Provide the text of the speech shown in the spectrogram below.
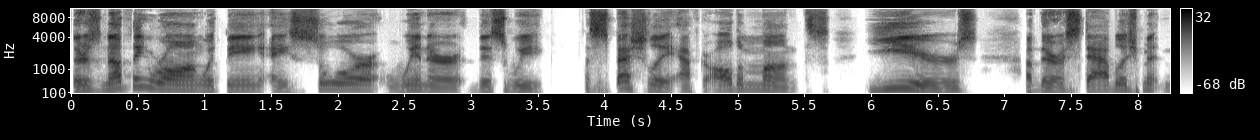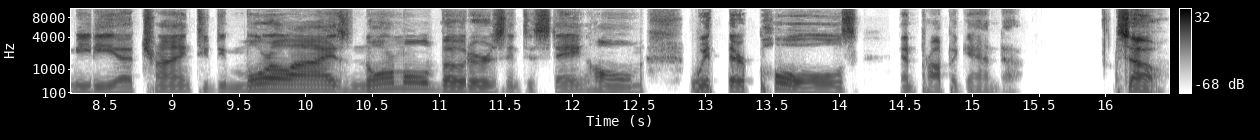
there's nothing wrong with being a sore winner this week, especially after all the months, years of their establishment media trying to demoralize normal voters into staying home with their polls and propaganda. So,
